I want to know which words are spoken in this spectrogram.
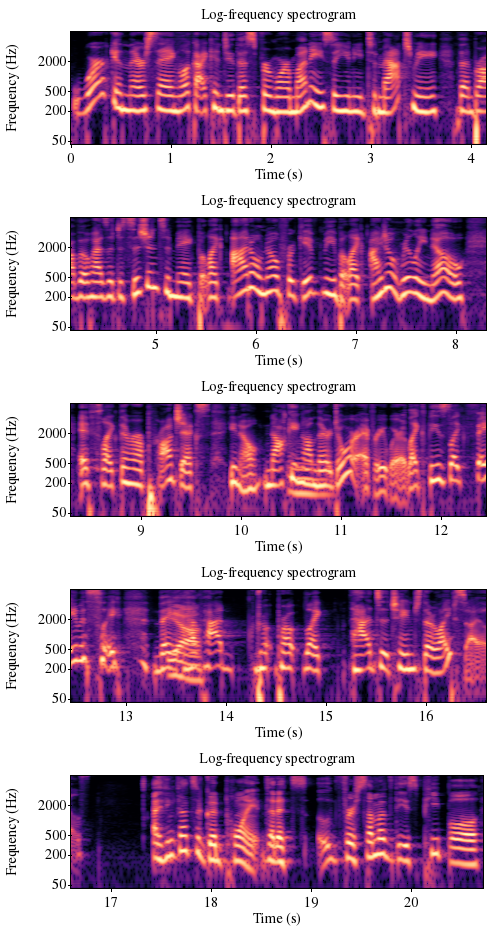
work and they're saying, "Look, I can do this for more money, so you need to match me," then Bravo has a decision to make. But like, I don't know. Forgive me, but like, I don't really know if like there are projects, you know, knocking on their mm. door everywhere. Like these, like famously, they Yeah. have had pro- like had to change their lifestyles. I think that's a good point. That it's for some of these people,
